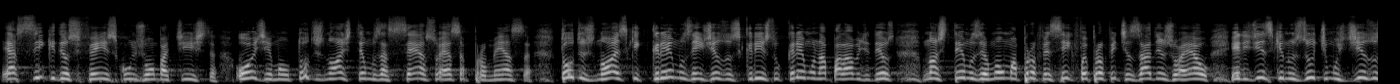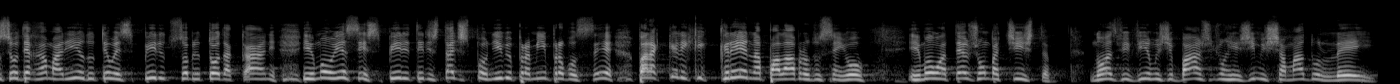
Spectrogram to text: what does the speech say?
é assim que Deus fez com João Batista. Hoje, irmão, todos nós temos acesso a essa promessa. Todos nós que cremos em Jesus Cristo, cremos na palavra de Deus, nós temos, irmão, uma profecia que foi profetizada em Joel. Ele diz que nos últimos dias o Senhor derramaria do teu espírito sobre toda a carne. Irmão, esse espírito ele está disponível para mim e para você, para aquele que crê na palavra do Senhor. Irmão, até João Batista, nós vivíamos debaixo de um regime chamado lei.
